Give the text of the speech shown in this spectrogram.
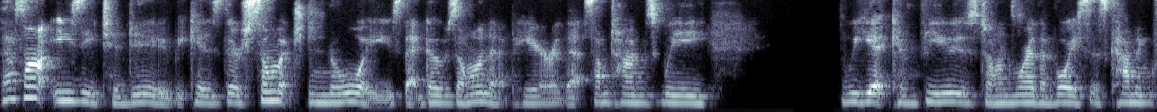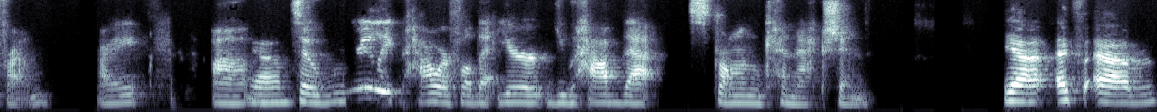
that's not easy to do because there's so much noise that goes on up here that sometimes we we get confused on where the voice is coming from right um, yeah. so really powerful that you're you have that strong connection yeah it's um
